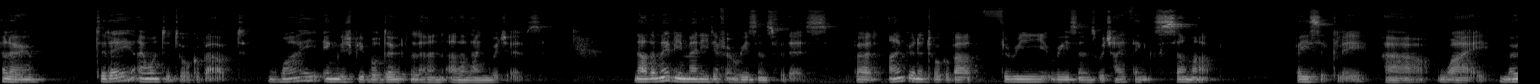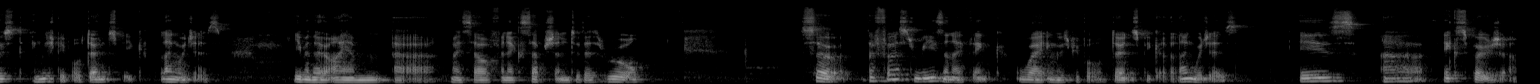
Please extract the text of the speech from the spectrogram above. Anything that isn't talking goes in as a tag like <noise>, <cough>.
Hello. Today I want to talk about why English people don't learn other languages. Now, there may be many different reasons for this, but I'm going to talk about three reasons which I think sum up basically uh, why most English people don't speak languages, even though I am uh, myself an exception to this rule. So, the first reason I think why English people don't speak other languages is uh, exposure.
